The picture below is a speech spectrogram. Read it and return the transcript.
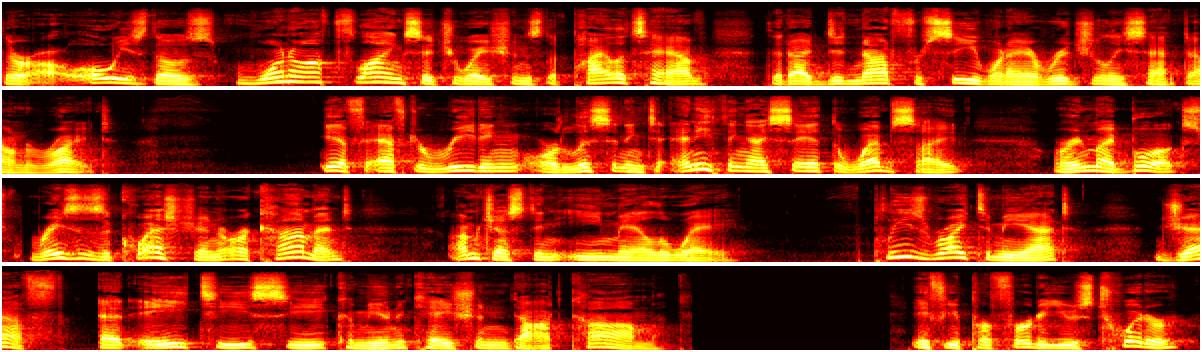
there are always those one off flying situations that pilots have that I did not foresee when I originally sat down to write. If, after reading or listening to anything I say at the website, or in my books raises a question or a comment, I'm just an email away. Please write to me at jeff at atccommunication.com. If you prefer to use Twitter,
